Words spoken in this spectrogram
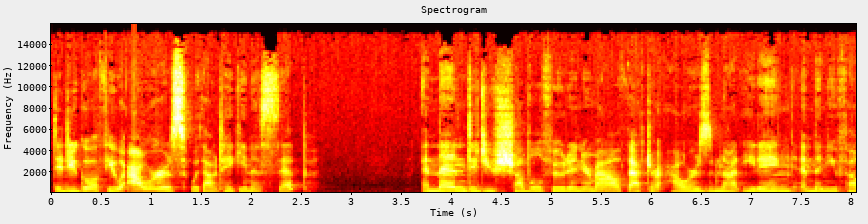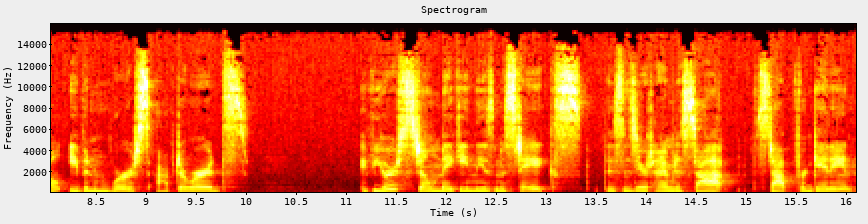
Did you go a few hours without taking a sip? And then did you shovel food in your mouth after hours of not eating and then you felt even worse afterwards? If you are still making these mistakes, this is your time to stop. Stop forgetting.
